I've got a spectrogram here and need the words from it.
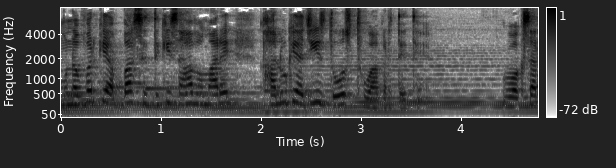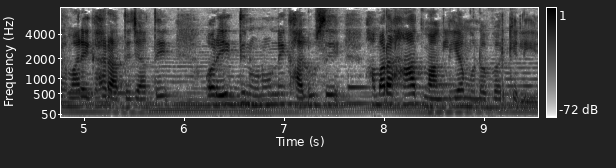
मुनव्वर के अब्बा सिद्दीकी साहब हमारे खालू के अज़ीज़ दोस्त हुआ करते थे। वो अक्सर हमारे घर आते जाते और एक दिन उन्होंने खालू से हमारा हाथ मांग लिया मुनव्वर के लिए।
